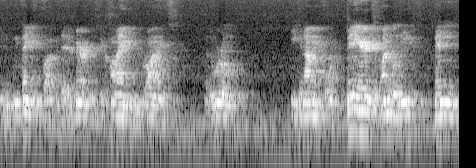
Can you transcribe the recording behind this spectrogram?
And we thank you, Father, that America's decline and rise of the World Economic Forum. Many areas of unbelief, many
